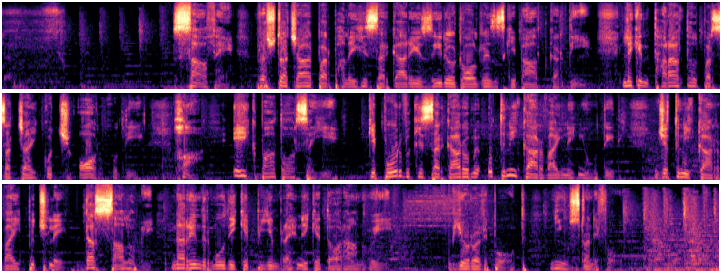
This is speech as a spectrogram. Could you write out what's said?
चाहिए। साफ़ है, भ्रष्टाचार पर भले ही सरकारें ज़ीरो टॉलरेंस की बात करती, लेकिन धरातल पर सच्चाई कुछ और होती। हाँ एक बात और सही है कि पूर्व की सरकारों में उतनी कार्रवाई नहीं होती थी, जितनी कार्रवाई पिछले दस सालों में नरेंद्र मोदी के पीएम रहने के दौरान हुई। ब्यूरो रिपोर्ट न्यूज़ 24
